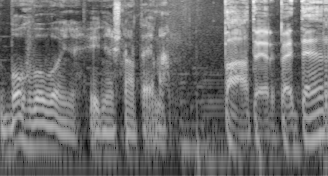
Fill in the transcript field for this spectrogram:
Boh vo vojne je dnešná téma. Páter Peter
